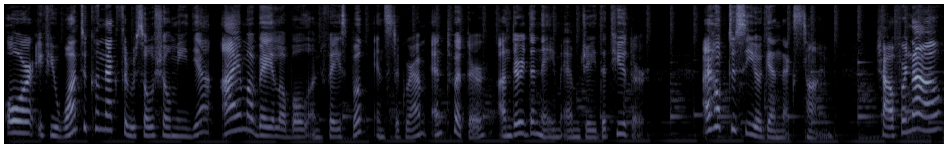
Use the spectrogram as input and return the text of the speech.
Or if you want to connect through social media, I am available on Facebook, Instagram, and Twitter under the name MJ the Tutor. I hope to see you again next time. Ciao for now!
